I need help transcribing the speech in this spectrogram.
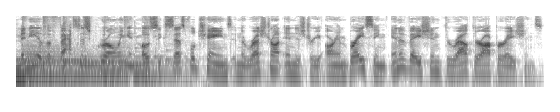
Many of the fastest growing and most successful chains in the restaurant industry are embracing innovation throughout their operations.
